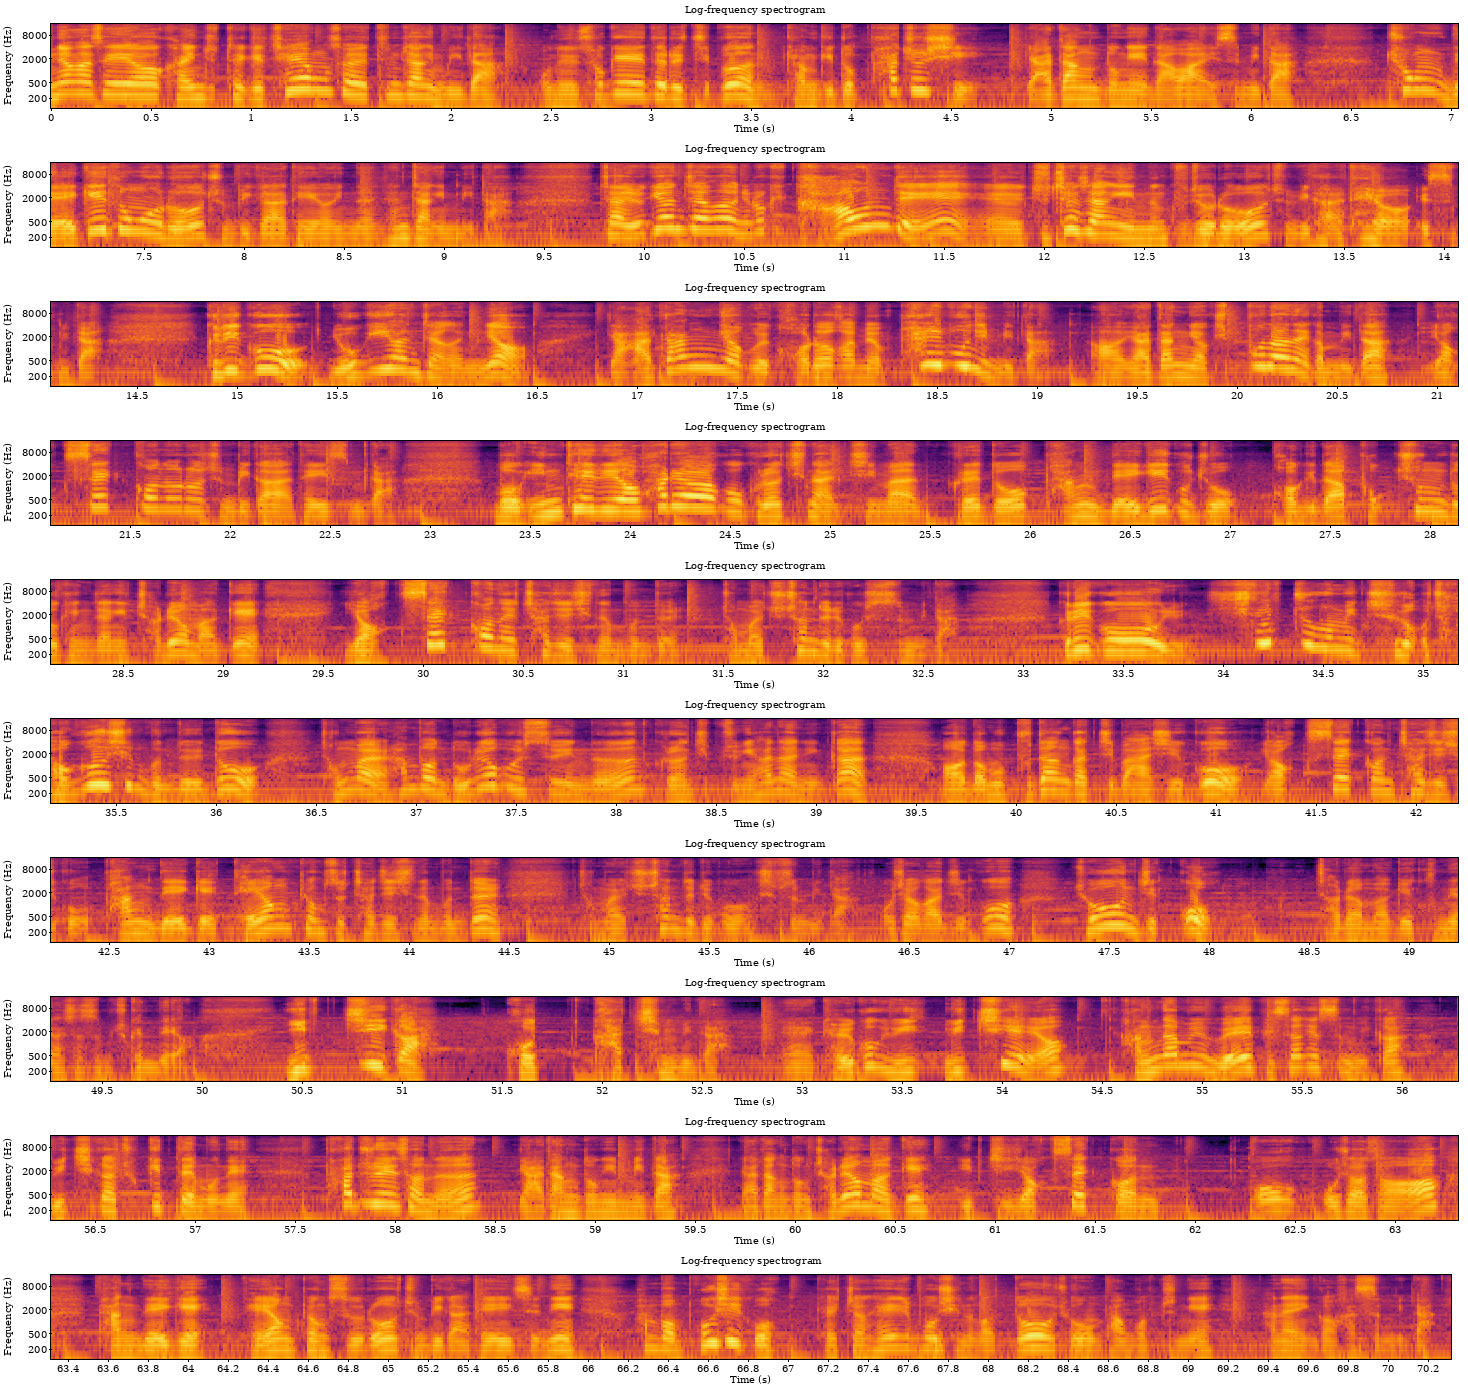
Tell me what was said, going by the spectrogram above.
안녕하세요. 가인주택의 최영설 팀장입니다. 오늘 소개해드릴 집은 경기도 파주시 야당동에 나와 있습니다. 총 4개 동으로 준비가 되어 있는 현장입니다. 자, 여기 현장은 이렇게 가운데에 예, 주차장이 있는 구조로 준비가 되어 있습니다. 그리고 여기 현장은요. 야당역을 걸어가면 8분입니다. 아, 야당역 10분 안에 갑니다. 역세권으로 준비가 되어 있습니다. 뭐 인테리어 화려하고 그렇진 않지만 그래도 방 4개 구조 거기다 복층도 굉장히 저렴하게 역세권을 찾으시는 분들 정말 추천드리고 싶습니다. 그리고 실입주금이 저- 적으신 분들도 정말 한번 노려볼 수 있는 그런 집 중에 하나니까 어, 너무 부담 갖지 마시고 역세권 찾으시고 방 4개 대형 평수 찾으시는 분들 정말 추천드리고 싶습니다. 오셔가지고 좋은 집 꼭 저렴하게 구매하셨으면 좋겠네요. 입지가 곧 가치입니다. 예, 결국 위, 위치예요. 강남이 왜 비싸겠습니까? 위치가 좋기 때문에 파주에서는 야당동입니다. 야당동 저렴하게 입지 역세권 꼭 오셔서 방 4개 대형 평수로 준비가 되어 있으니 한번 보시고 결정해 보시는 것도 좋은 방법 중에 하나인 것 같습니다.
